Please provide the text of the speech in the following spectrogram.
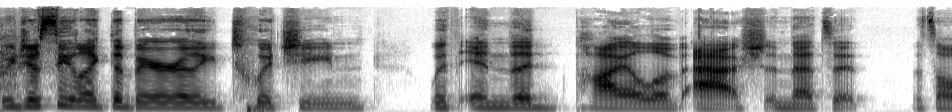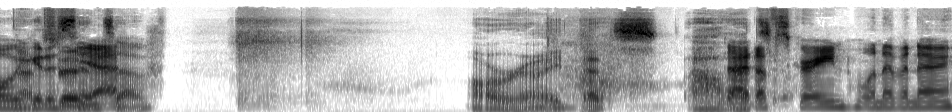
We just see like the barely twitching within the pile of ash, and that's it. That's all we get a it. sense Yeah. of. All right, that's oh, Died that's, off screen. We'll never know.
